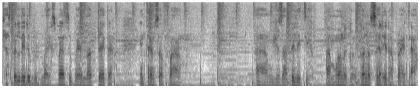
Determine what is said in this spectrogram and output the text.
just a little bit more expensive but a lot better in terms of um, um, usability. I'm gonna, gonna set it up right now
